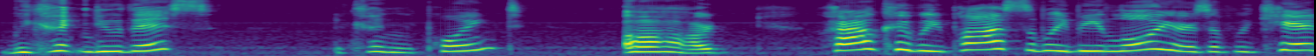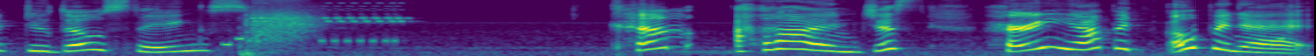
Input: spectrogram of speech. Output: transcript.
We couldn't do this. We couldn't point. Oh, How could we possibly be lawyers if we can't do those things? Come on, just hurry up and open it.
